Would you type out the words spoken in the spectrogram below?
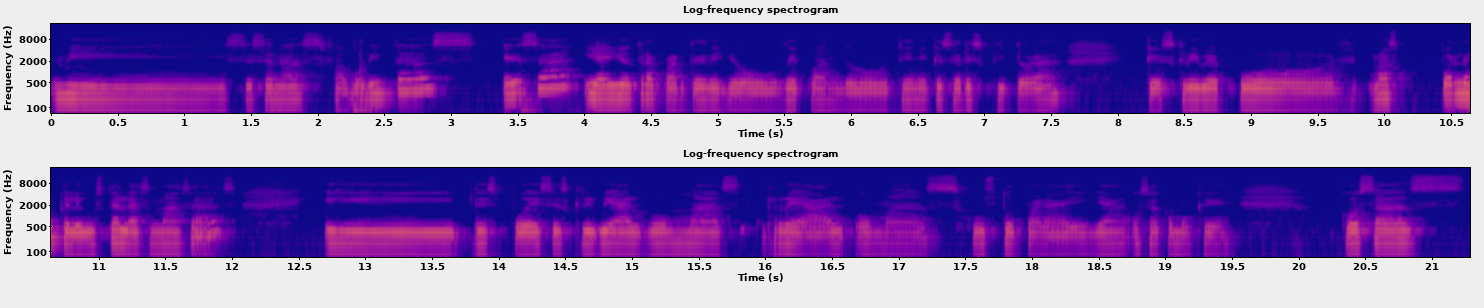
mis escenas favoritas. Esa y hay otra parte de yo de cuando tiene que ser escritora que escribe por más por lo que le gusta las masas y después escribe algo más real o más justo para ella, o sea, como que cosas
